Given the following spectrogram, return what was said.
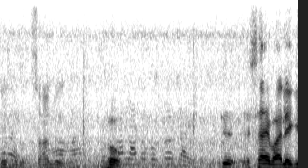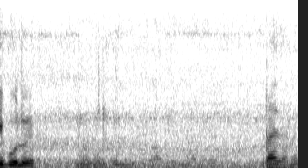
चालू आहे हो. ते साहेब आले की बोलू काय झालं?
